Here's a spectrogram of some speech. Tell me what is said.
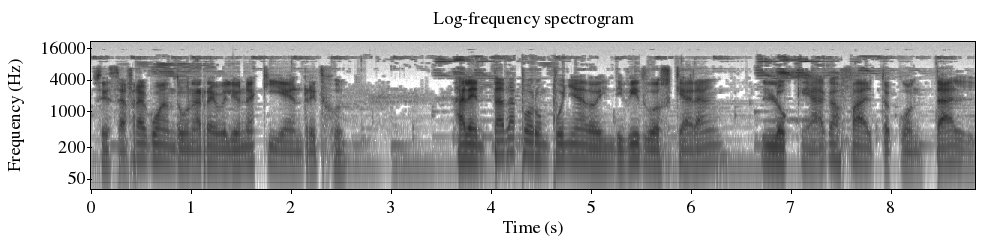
Se está fraguando una rebelión aquí en Ridhood alentada por un puñado de individuos que harán lo que haga falta con tal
